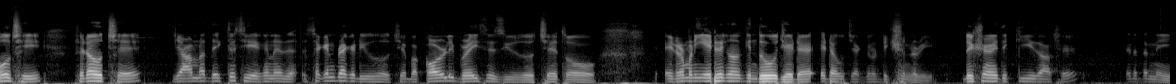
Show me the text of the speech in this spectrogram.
বলছি, সেটা হচ্ছে যে আমরা দেখতেছি এখানে সেকেন্ড ব্র্যাকেট ইউজ হচ্ছে বা কার্লি ব্রেসেস ইউজ হচ্ছে, তো এটার মানে এটা কিন্তু যেটা এটা হচ্ছে একদম ডিকশনারি ডিকশনারিতে কিজ আছে, এটাতে নেই।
